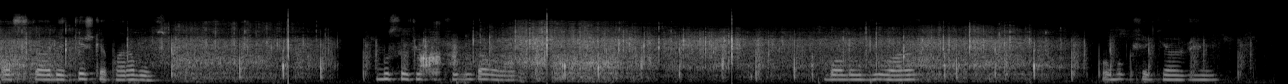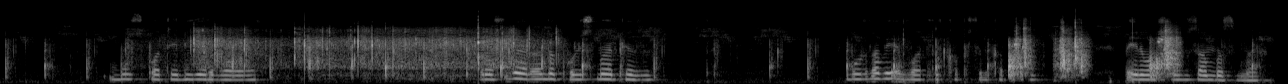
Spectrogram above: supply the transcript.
Hastane. Keşke param olsun. Mısırcı dükkanı da var. Baloncu var. Pamuk şekerci. Buz pateni yeri var. Burası da herhalde polis merkezi. Burada bir ev var. Dur kapısını kapatayım. Benim açtığımı sanmasınlar.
